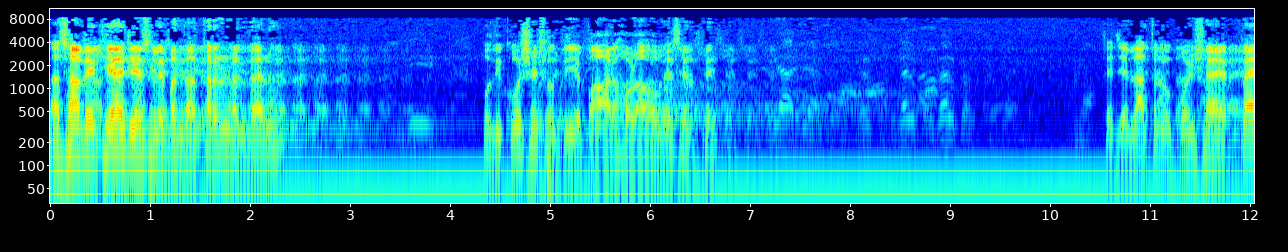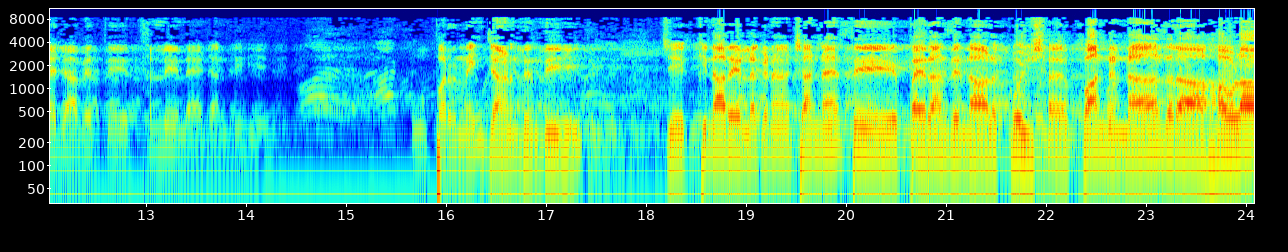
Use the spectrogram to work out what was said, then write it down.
اصا ویخیا جی اس لیے بندہ ترن لگتا ہے نا وہ کوشش ہوتی ہے پار ہولا ہو سر سے جی لت نو کوئی شاید پی جائے تو تھلے لے جاندی ہے اوپر نہیں جان دینی جی کنارے لگنا چاہنا تے پیران دے نال کوئی شہ بن نہ، ذرا ہولا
